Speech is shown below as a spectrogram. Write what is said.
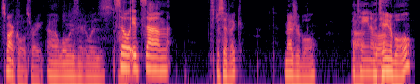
Smart goals, right? Uh, what was it? It was So it's um specific, measurable, uh, attainable, attainable,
